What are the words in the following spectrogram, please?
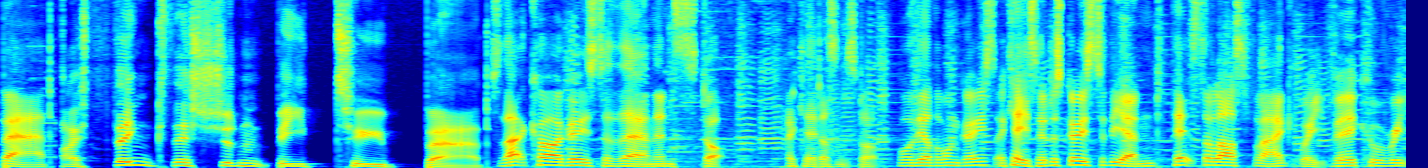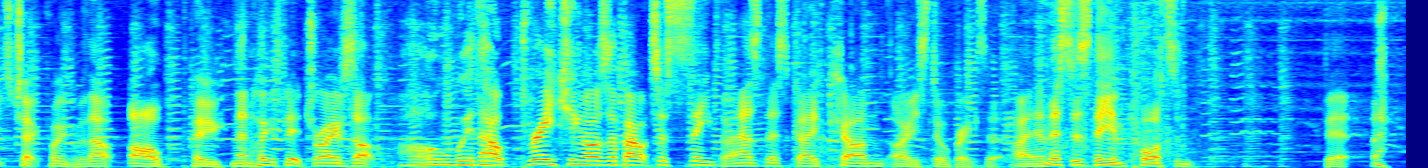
bad. I think this shouldn't be too bad. So that car goes to there and then stop. Okay, it doesn't stop. Well, the other one goes. Okay, so it just goes to the end, hits the last flag. Wait, vehicle reach checkpoint without... Oh, poo. And then hopefully it drives up. Oh, without braking, I was about to say. But as this guy comes... Oh, he still breaks it. All right, and this is the important bit.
